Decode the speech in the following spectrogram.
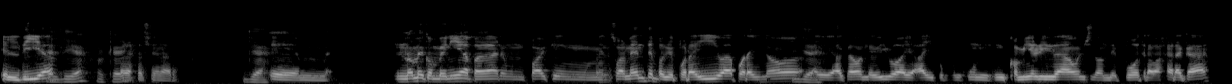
el día El día, ok. para estacionar. Em, no me convenía pagar un parking mensualmente porque por ahí iba, por ahí no. Ya. Eh, acá donde vivo hay, hay un, un community lounge donde puedo trabajar acá.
